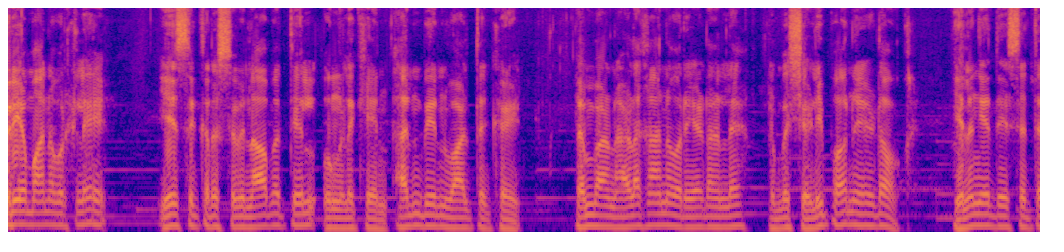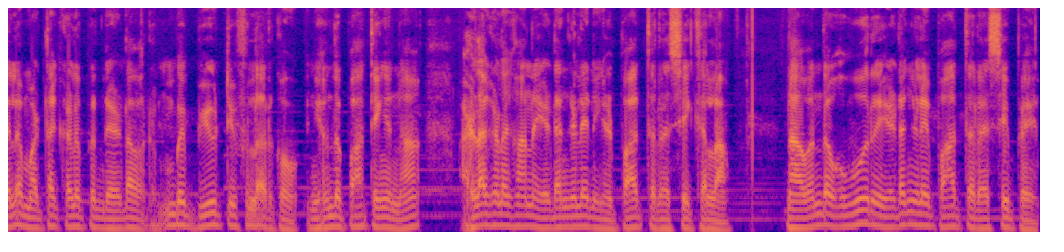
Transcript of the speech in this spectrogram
பிரியமானவர்களே இயேசு கிறிஸ்துவின் நாமத்தில் உங்களுக்கு என் அன்பின் வாழ்த்துக்கள். ரொம்ப அழகான ஒரு இடம் இல்லை ரொம்ப செழிப்பான இடம். இலங்கை தேசத்தில் மட்டக்களப்புன்ற இடம் ரொம்ப பியூட்டிஃபுல்லாக இருக்கும். இங்கே வந்து பார்த்தீங்கன்னா அழகழகான இடங்களை நீங்கள் பார்த்து ரசிக்கலாம். நான் வந்து ஒவ்வொரு இடங்களையும் பார்த்து ரசிப்பேன்.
